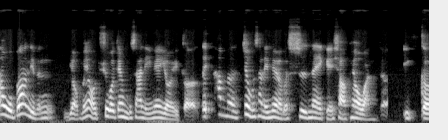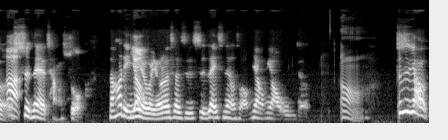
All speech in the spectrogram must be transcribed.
那我不知道你们有没有去过剑湖山，里面有一个，诶，他们剑湖山里面有个室内给小朋友玩的一个啊室内的场所，然后里面有有个游乐设施是类似那种什么妙妙屋的，哦，就是要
